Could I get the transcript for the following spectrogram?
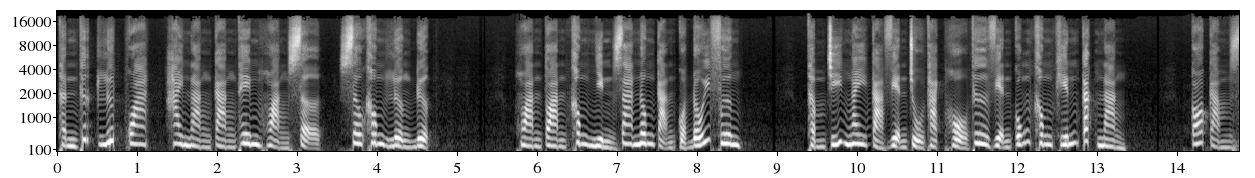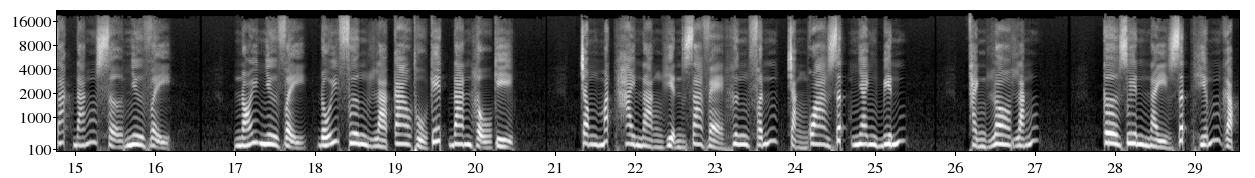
Thần thức lướt qua, hai nàng càng thêm hoảng sợ, sâu không lường được. Hoàn toàn không nhìn ra nông cạn của đối phương. Thậm chí ngay cả viện chủ thạch hổ thư viện cũng không khiến các nàng có cảm giác đáng sợ như vậy. Nói như vậy, đối phương là cao thủ kết đan hậu kỳ. Trong mắt hai nàng hiện ra vẻ hưng phấn chẳng qua rất nhanh biến. Thành lo lắng. Cơ duyên này rất hiếm gặp,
